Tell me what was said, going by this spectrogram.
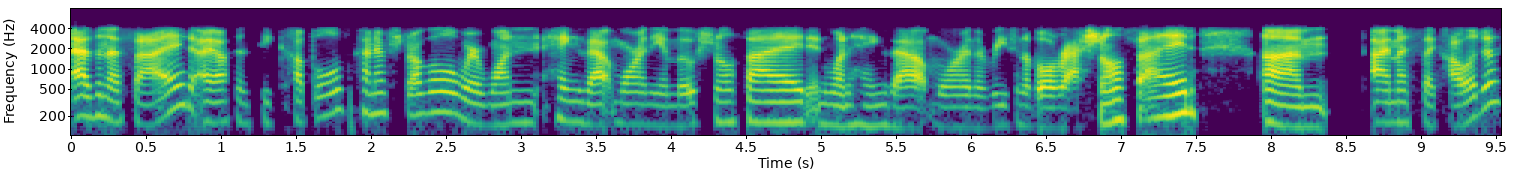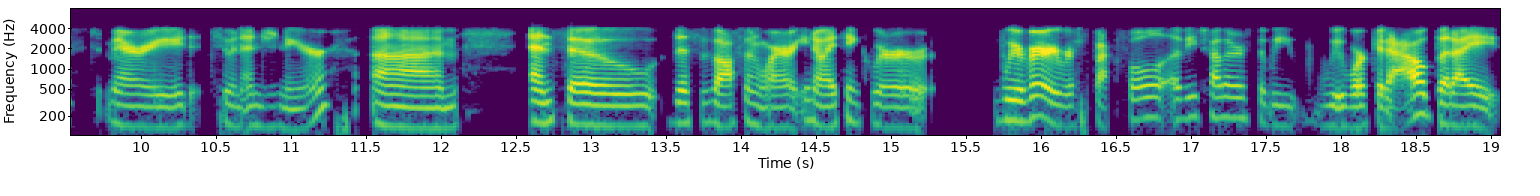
as an aside, I often see couples kind of struggle where one hangs out more on the emotional side and one hangs out more on the reasonable, rational side. Um, I'm a psychologist married to an engineer. Um, and so this is often where, you know, I think we're we're very respectful of each other, so we we work it out. But I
